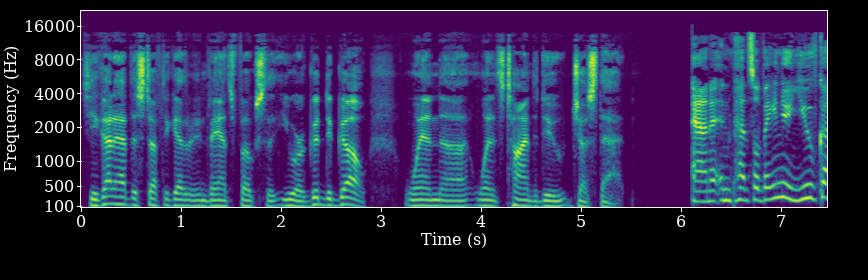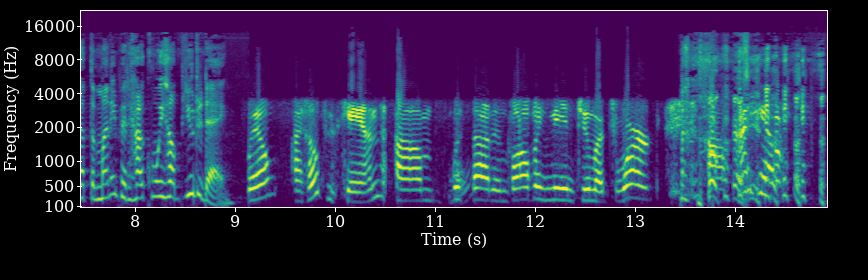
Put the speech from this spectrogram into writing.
So you got to have this stuff together in advance, folks, so that you are good to go when uh, when it's time to do just that. Anna in Pennsylvania, you've got the money pit. How can we help you today? Well, I hope you can, um, without involving me in too much work. Uh, I have,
